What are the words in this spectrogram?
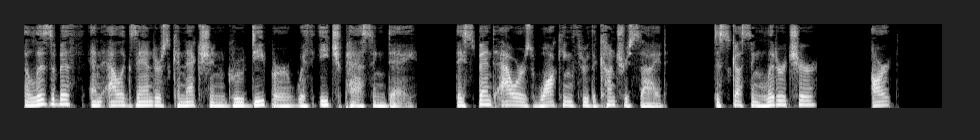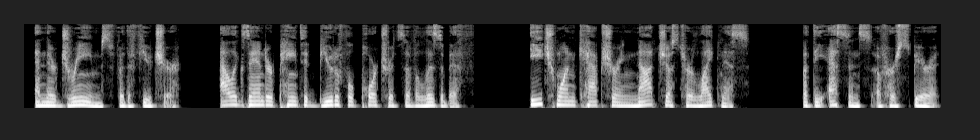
Elizabeth and Alexander's connection grew deeper with each passing day. They spent hours walking through the countryside, discussing literature, art, and their dreams for the future. Alexander painted beautiful portraits of Elizabeth, each one capturing not just her likeness, but the essence of her spirit.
